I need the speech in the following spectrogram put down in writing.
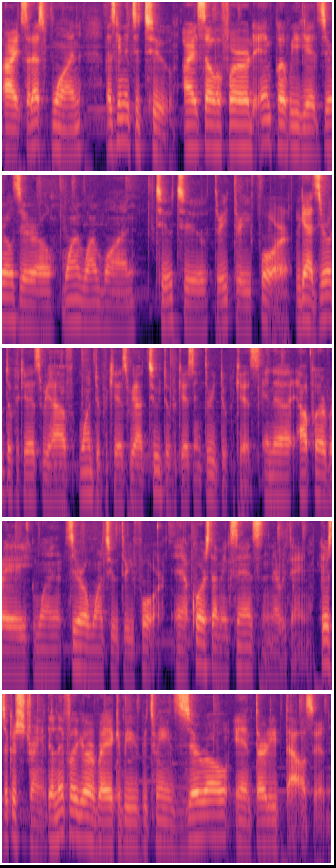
All right, so that's 1. Let's get into 2. All right, so for the input, we get 0, 0, 1, 1, 1, two, two, three, three, four. We got zero duplicates, we have one duplicates, we have two duplicates and three duplicates. In the output array, one, zero, one, two, three, four. And of course that makes sense and everything. Here's the constraint. The length of your array can be between zero and 30,000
